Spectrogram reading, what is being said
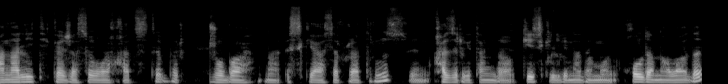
аналитика жасауға қатысты бір жобаны іске асырып жатырмыз. Енді қазіргі таңда кез келген адам оны қолдана алады.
